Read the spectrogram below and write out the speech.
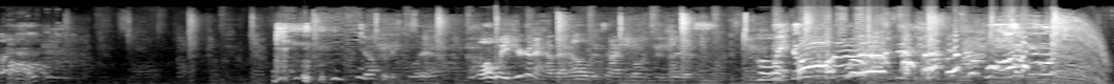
the ball. Jump for cliff. Oh wait, you're gonna have a hell of a time going through this. Oh, Wait, no!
